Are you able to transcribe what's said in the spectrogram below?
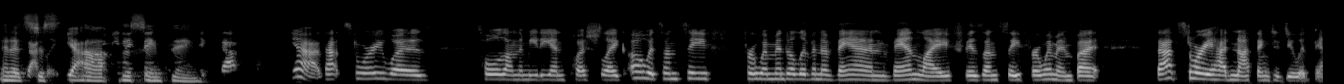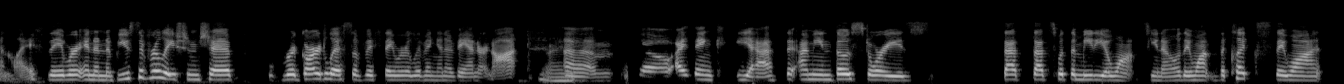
And it's exactly. just yeah. not I mean, the same thing. Exactly yeah, that story was told on the media and pushed like, oh, it's unsafe for women to live in a van. Van life is unsafe for women. But that story had nothing to do with van life. They were in an abusive relationship, regardless of if they were living in a van or not. Right. Um, so I think, yeah, th- I mean, those stories, that that's what the media wants. You know, they want the clicks, they want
